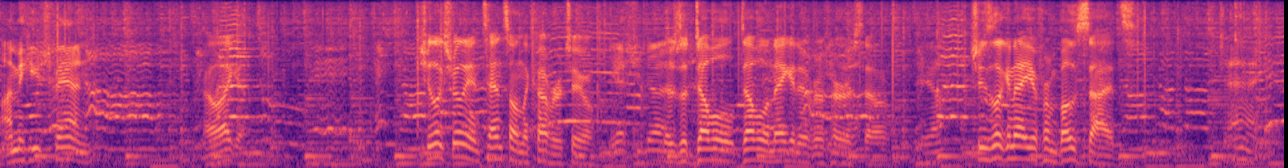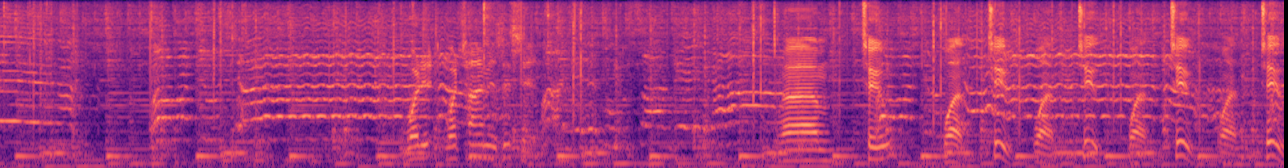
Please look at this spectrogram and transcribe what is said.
I'm a huge fan. I like it. She looks really intense on the cover too. Yes, she does. There's a double double negative of her, so yeah. she's looking at you from both sides. Dang. What, what time is this in? Um, two, one, two, one, two, one, two, one, two.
